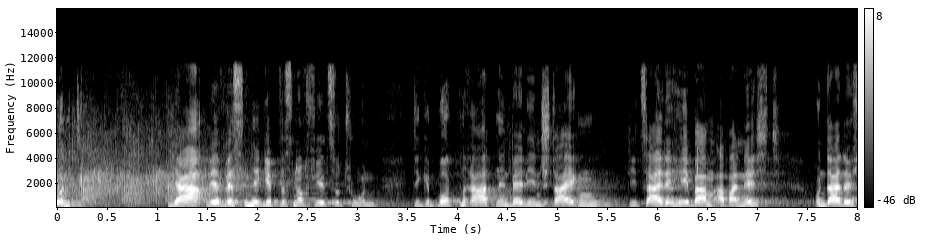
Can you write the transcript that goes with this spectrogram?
Und ja, wir wissen, hier gibt es noch viel zu tun. Die Geburtenraten in Berlin steigen, die Zahl der Hebammen aber nicht. Und dadurch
